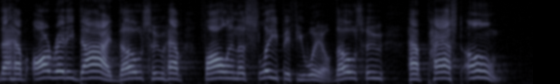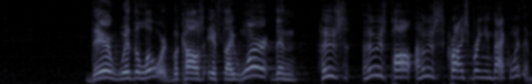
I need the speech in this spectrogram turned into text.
that have already died, those who have fallen asleep, if you will, those who have passed on, they're with the Lord. Because if they weren't, then who's, who, is Paul, who is Christ bringing back with him?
